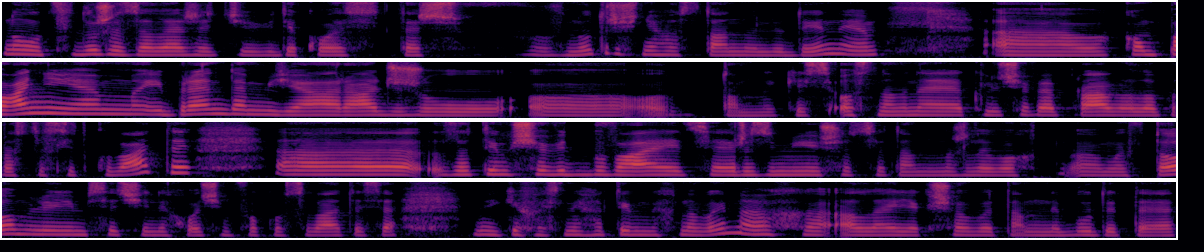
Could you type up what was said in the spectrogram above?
Ну, Це дуже залежить від якогось теж внутрішнього стану людини. Компаніям і брендам я раджу там якесь основне ключове правило просто слідкувати за тим, що відбувається. Я розумію, що це там, можливо, ми втомлюємося чи не хочемо фокусуватися на якихось негативних новинах, але якщо ви там не будете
